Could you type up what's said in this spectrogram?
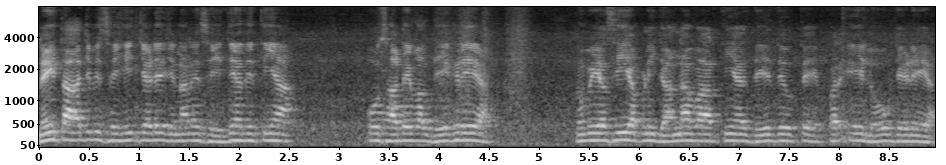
ਨਹੀਂ ਤਾਂ ਅੱਜ ਵੀ ਸ਼ਹੀਦ ਜਿਹੜੇ ਜਿਨ੍ਹਾਂ ਨੇ ਸ਼ਹੀਦੀਆਂ ਦਿੱਤੀਆਂ, ਉਹ ਸਾਡੇ ਵੱਲ ਦੇਖ ਰਹੇ ਆ। ਕਿਉਂਕਿ ਅਸੀਂ ਆਪਣੀ ਜਾਨਾਂ ਵਾਰਤੀਆਂ ਇਸ ਦੇਸ਼ ਦੇ ਉੱਤੇ, ਪਰ ਇਹ ਲੋਕ ਜਿਹੜੇ ਆ,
